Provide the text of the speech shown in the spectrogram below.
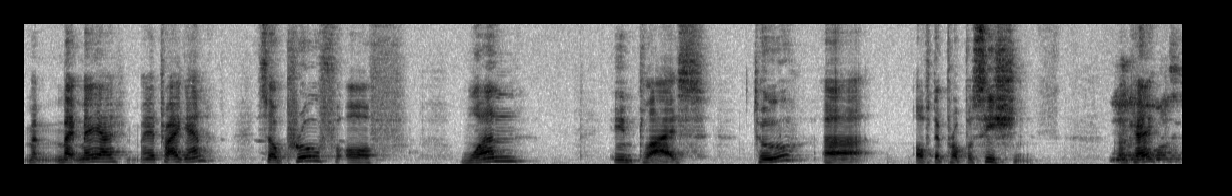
may, may I, may I try again? So proof of one implies two uh, of the proposition. Yeah, Okay. wanted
